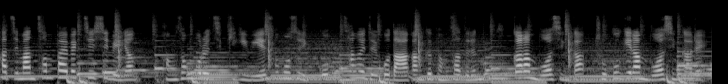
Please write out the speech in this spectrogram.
하지만 1871년 광성보를 지키기 위해 속옷을 입고 창을 들고 나아간 그 병사들은 국가란 무엇인가, 조국이란 무엇인가를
